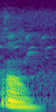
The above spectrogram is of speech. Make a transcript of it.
Oh.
